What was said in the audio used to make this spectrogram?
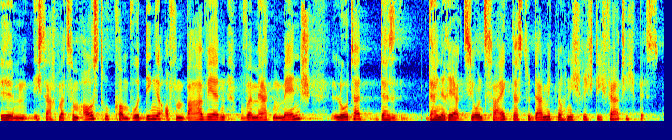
ähm, ich sag mal, zum Ausdruck kommt, wo Dinge offenbar werden, wo wir merken, Mensch, Lothar, das, deine Reaktion zeigt, dass du damit noch nicht richtig fertig bist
